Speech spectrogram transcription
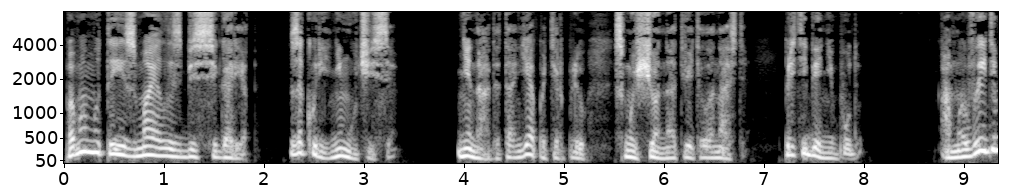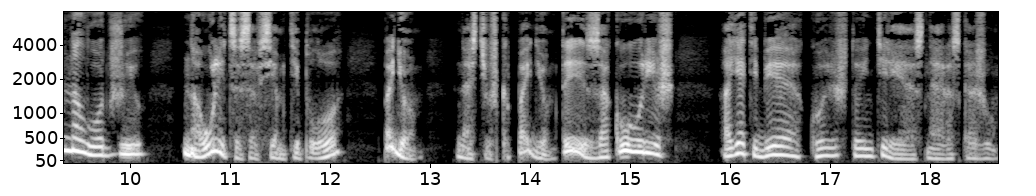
По-моему, ты измаялась без сигарет. Закури, не мучайся. —— Не надо, Тань, я потерплю, — смущенно ответила Настя. — При тебе не буду. — А мы выйдем на лоджию. На улице совсем тепло. Пойдем, Настюшка, пойдем. Ты закуришь, а я тебе кое-что интересное расскажу.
